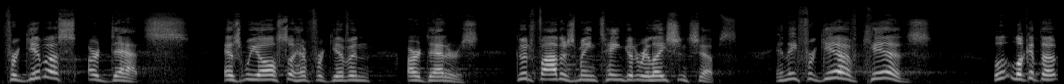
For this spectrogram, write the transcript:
forgive us our debts as we also have forgiven our debtors. Good fathers maintain good relationships, and they forgive kids. Look at the,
